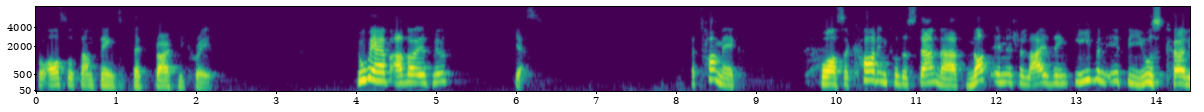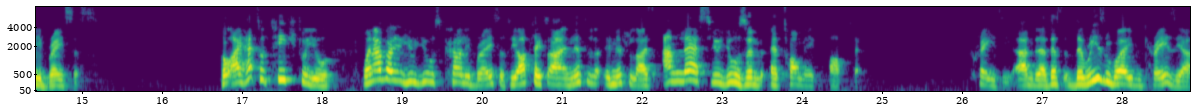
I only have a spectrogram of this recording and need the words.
So also some things that drive me crazy. Do we have other issues? Yes. Atomic was, according to the standard, not initializing even if we used curly braces. So I had to teach to you, whenever you use curly braces, the objects are initialized unless you use an atomic object. Crazy. And uh, this, the reason were even crazier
